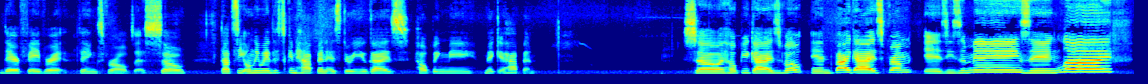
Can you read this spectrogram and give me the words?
their favorite things for all of this. So that's the only way this can happen is through you guys helping me make it happen. So I hope you guys vote, and bye guys from Issy's Amazing Life.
